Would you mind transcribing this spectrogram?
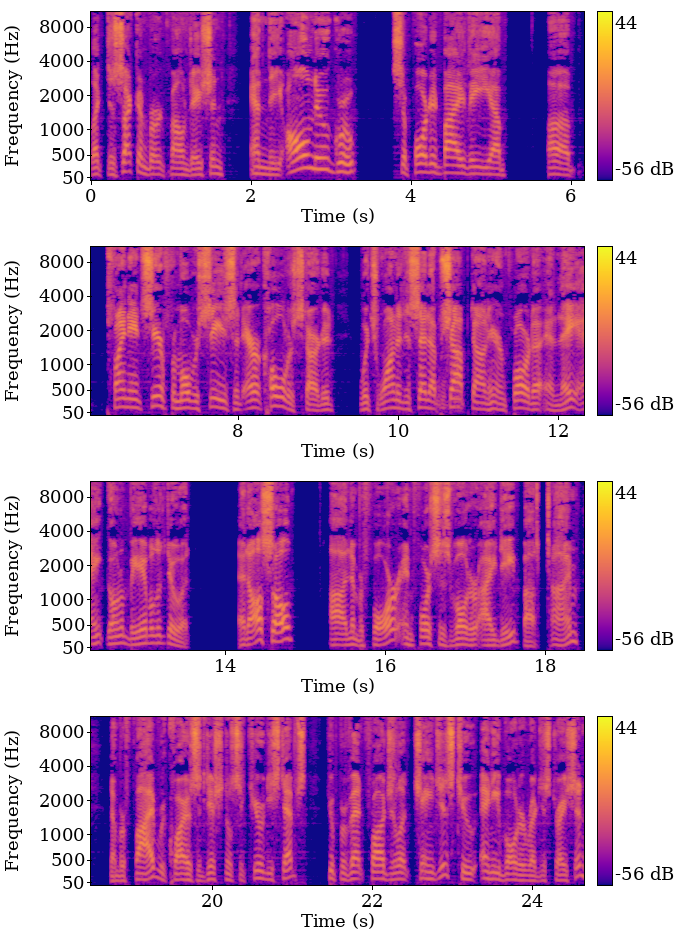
like the Zuckerberg Foundation and the all new group supported by the uh, uh, financier from overseas that Eric Holder started, which wanted to set up shop down here in Florida, and they ain't going to be able to do it. And also, uh, number four, enforces voter ID, about time. Number five, requires additional security steps to prevent fraudulent changes to any voter registration.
